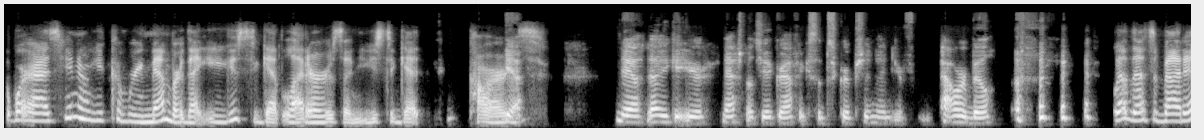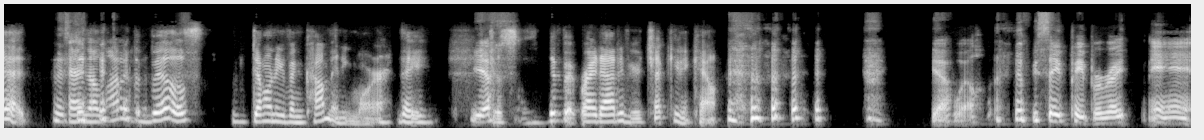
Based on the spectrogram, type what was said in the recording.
Whereas, you know, you can remember that you used to get letters and you used to get cards. Yeah, Yeah, now you get your National Geographic subscription and your power bill. Well, that's about it. and a lot of the bills don't even come anymore. They yeah. just zip it right out of your checking account. yeah, well, we save paper, right? Eh.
